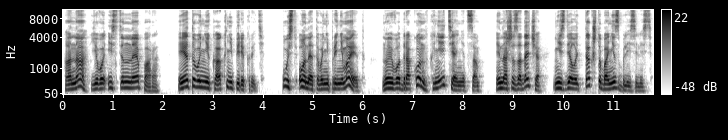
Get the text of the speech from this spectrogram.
Она – его истинная пара, и этого никак не перекрыть. Пусть он этого не принимает, но его дракон к ней тянется, и наша задача – не сделать так, чтобы они сблизились.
